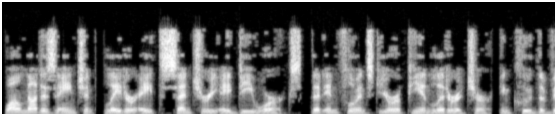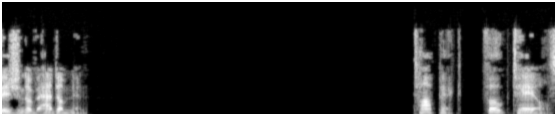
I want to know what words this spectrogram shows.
While not as ancient, later 8th century AD works, that influenced European literature, include the Vision of Adomnán. Folk tales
